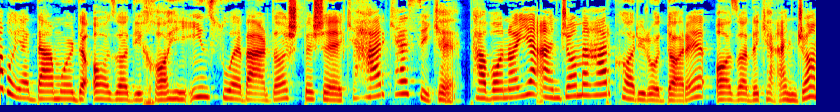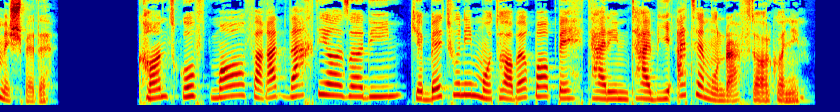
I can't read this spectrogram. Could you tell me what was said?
نباید در مورد آزادی خواهی این سوء برداشت بشه که هر کسی که توانایی انجام هر کاری رو داره آزاده که انجامش بده. کانت گفت ما فقط وقتی آزادیم که بتونیم مطابق با بهترین طبیعتمون رفتار کنیم.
